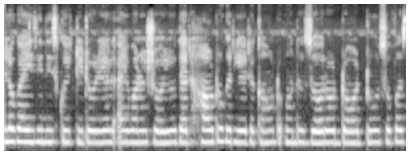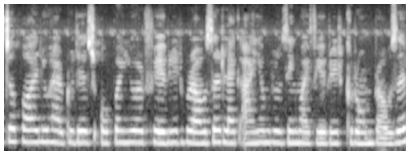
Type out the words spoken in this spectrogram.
hello guys in this quick tutorial i want to show you that how to create account on the zoro.to so first of all you have to just open your favorite browser. Like i am using my favorite chrome browser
